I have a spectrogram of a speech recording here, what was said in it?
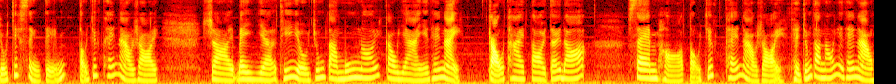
chủ chức sàn điểm tổ chức thế nào rồi? Rồi bây giờ thí dụ chúng ta muốn nói câu dài như thế này. Cậu thay tôi tới đó, xem họ tổ chức thế nào rồi. Thì chúng ta nói như thế nào?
